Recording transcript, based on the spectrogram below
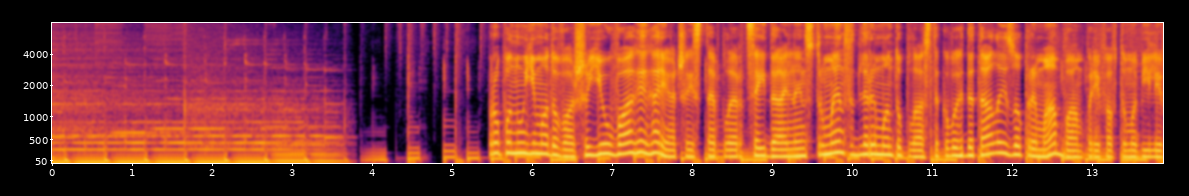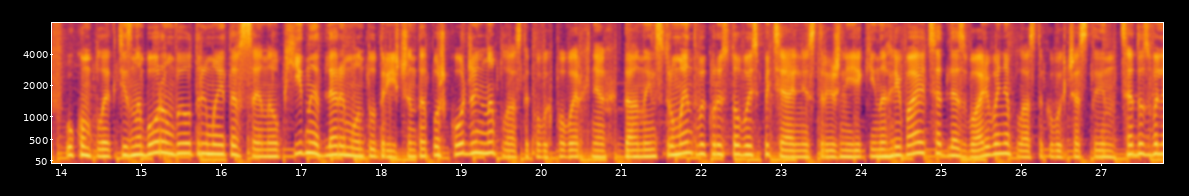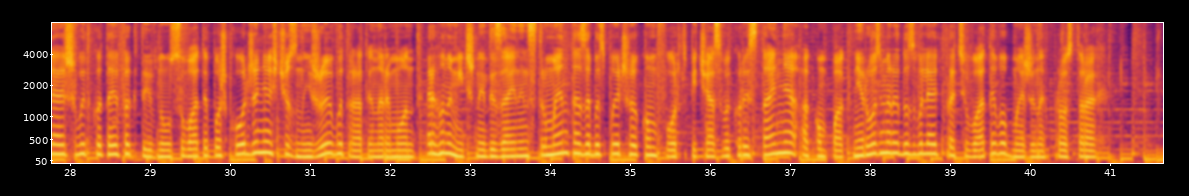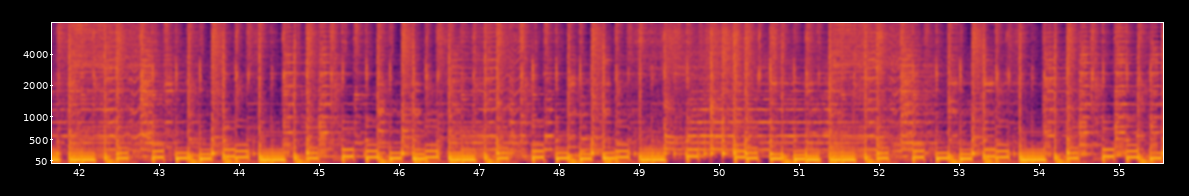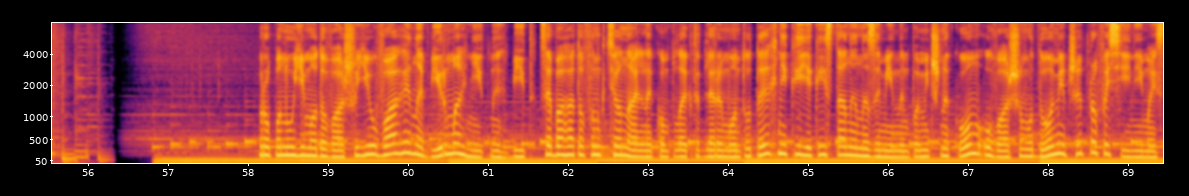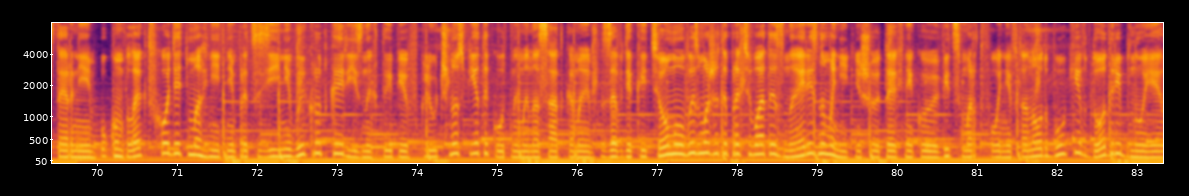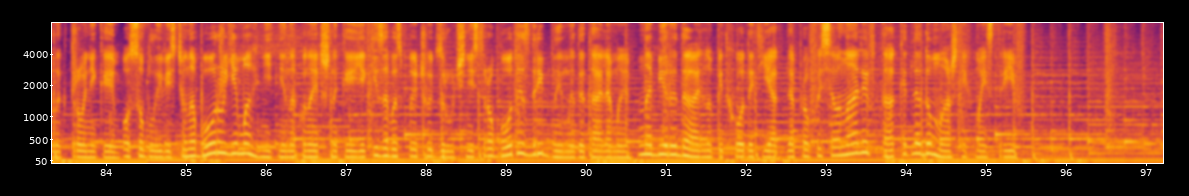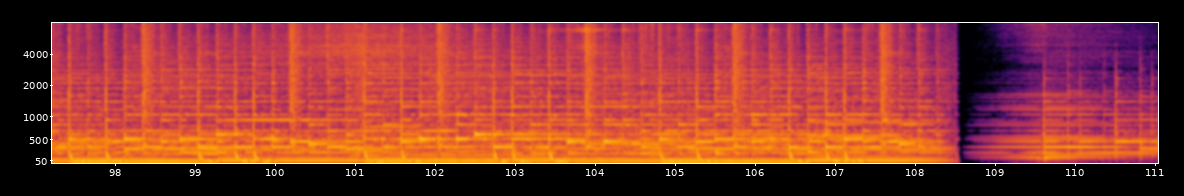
Пропонуємо до вашої уваги гарячий степлер. Це ідеальний інструмент для ремонту пластикових деталей, зокрема бамперів автомобілів. У комплекті з набором ви отримаєте все необхідне для ремонту тріщин та пошкоджень на пластикових поверхнях. Даний інструмент використовує спеціальні стрижні, які нагріваються для зварювання пластикових частин. Це дозволяє швидко та ефективно усувати пошкодження, що знижує витрати на ремонт. Ергономічний дизайн інструмента забезпечує комфорт під час використання, а компактні розміри дозволяють працювати в обмежених просторах. Пропонуємо до вашої уваги набір магнітних біт. Це багатофункціональний комплект для ремонту техніки, який стане незамінним помічником у вашому домі чи професійній майстерні. У комплект входять магнітні прецизійні викрутки різних типів, включно з п'ятикутними насадками. Завдяки цьому ви зможете працювати з найрізноманітнішою технікою від смартфонів та ноутбуків до дрібної електроніки. Особливістю набору є магнітні наконечники, які забезпечують зручність роботи з дрібними деталями. Набір ідеально підходить як для професіоналів, так і для домашніх майстрів.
